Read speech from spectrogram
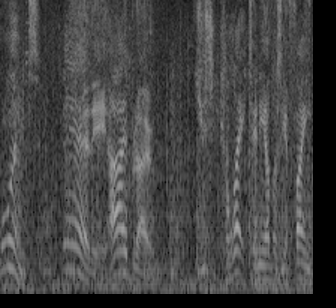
poems. Very highbrow. You should collect any others you find.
